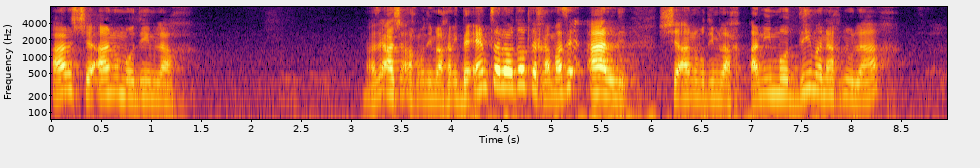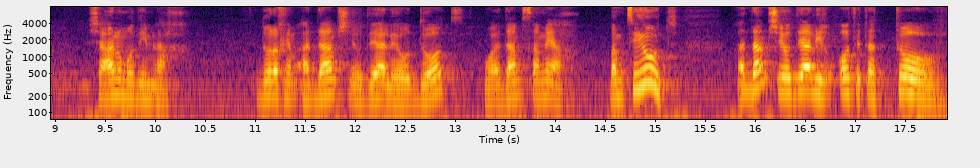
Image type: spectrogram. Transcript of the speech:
על שאנו מודים לך. מה זה על שאנחנו מודים לך? אני באמצע להודות לך, מה זה על שאנו מודים לך? אני מודים אנחנו לך, שאנו מודים לך. תדעו לכם, אדם שיודע להודות הוא אדם שמח. במציאות. אדם שיודע לראות את הטוב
